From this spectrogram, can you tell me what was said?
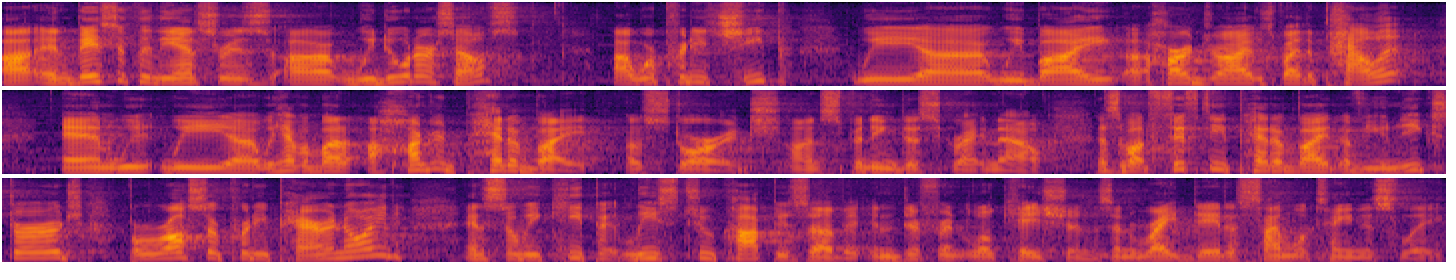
uh, and basically the answer is uh, we do it ourselves. Uh, we're pretty cheap. We, uh, we buy uh, hard drives by the pallet, and we, we, uh, we have about 100 petabyte of storage on spinning disk right now. That's about 50 petabyte of unique storage, but we're also pretty paranoid, and so we keep at least two copies of it in different locations and write data simultaneously.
